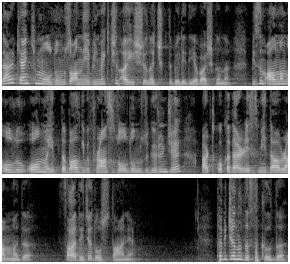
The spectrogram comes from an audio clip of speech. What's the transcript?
Derken kim olduğumuzu anlayabilmek için ay ışığına çıktı belediye başkanı. Bizim Alman ol olmayıp da bal gibi Fransız olduğumuzu görünce artık o kadar resmi davranmadı. Sadece dostane. Tabii canı da sıkıldı.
